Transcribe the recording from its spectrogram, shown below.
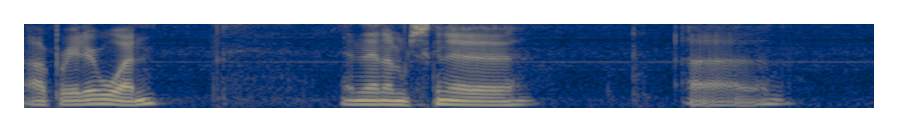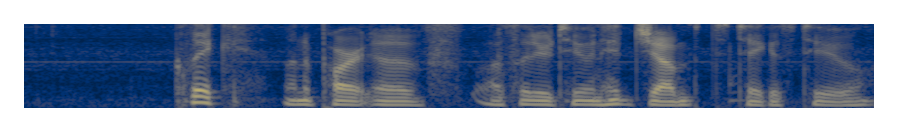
operator 1. And then I'm just going to uh, click on a part of oscillator 2 and hit jump to take us to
